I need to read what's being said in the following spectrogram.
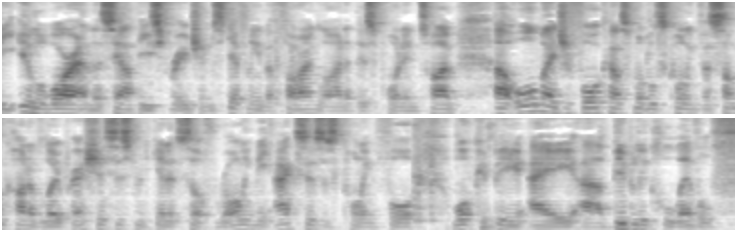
The Illawarra and the southeast regions definitely in the firing line at this point in time. Uh, all major forecast models calling for some kind of low pressure system to get itself rolling. The ACCESS is calling for what could be a uh, biblical level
